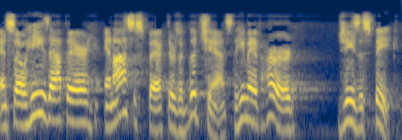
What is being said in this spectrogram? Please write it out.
And so he's out there, and I suspect there's a good chance that he may have heard Jesus speak.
